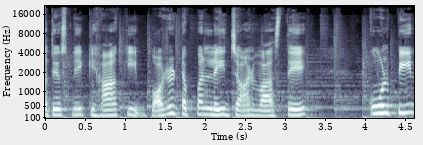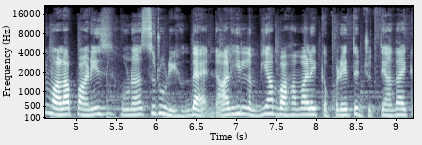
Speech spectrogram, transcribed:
ਅਤੇ ਉਸਨੇ ਕਿਹਾ ਕਿ ਬਾਰਡਰ ਟੱਪਣ ਲਈ ਜਾਣ ਵਾਸਤੇ ਕੋਲ ਪੀਣ ਵਾਲਾ ਪਾਣੀ ਹੋਣਾ ਜ਼ਰੂਰੀ ਹੁੰਦਾ ਹੈ। ਨਾਲ ਹੀ ਲੰਬੀਆਂ ਬਾਹਾਂ ਵਾਲੇ ਕੱਪੜੇ ਤੇ ਜੁੱਤਿਆਂ ਦਾ ਇੱਕ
